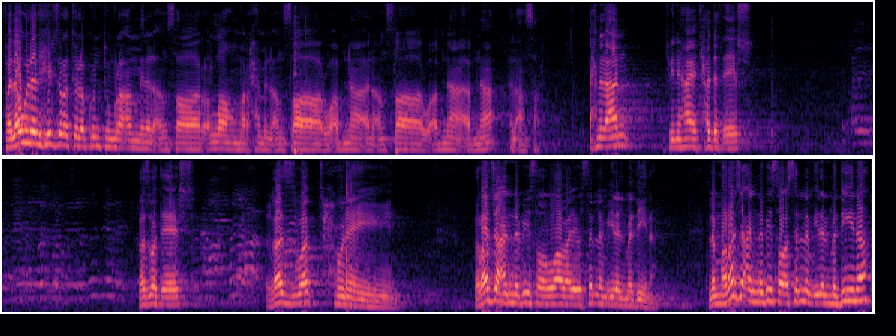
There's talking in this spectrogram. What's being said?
فلولا الهجرة لكنت امرأ من الأنصار. اللهم ارحم الأنصار وأبناء الأنصار وأبناء أبناء الأنصار. إحنا الآن في نهاية حدث إيش؟ غزوة إيش؟ غزوة حنين. رجع النبي صلى الله عليه وسلم إلى المدينة. لما رجع النبي صلى الله عليه وسلم إلى المدينة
